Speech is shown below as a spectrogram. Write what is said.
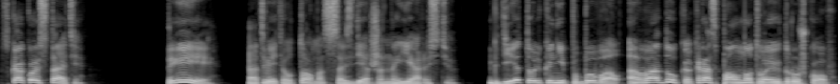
С какой стати?» «Ты!» — ответил Томас со сдержанной яростью. «Где только не побывал, а в аду как раз полно твоих дружков.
